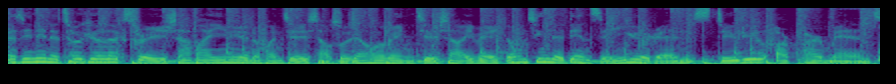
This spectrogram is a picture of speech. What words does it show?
在今天的 Tokyo Luxury 沙发音乐的环节，小苏将会为你介绍一位东京的电子音乐人 Studio Apartment。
